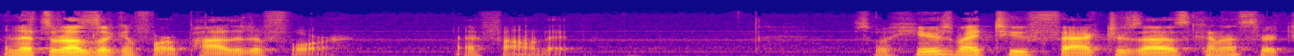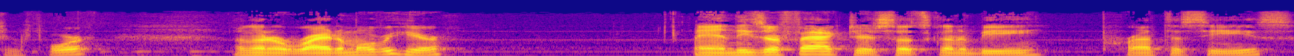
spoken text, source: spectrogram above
And that's what I was looking for, a positive 4. I found it. So here's my two factors I was kind of searching for. I'm going to write them over here. And these are factors, so it's going to be parentheses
